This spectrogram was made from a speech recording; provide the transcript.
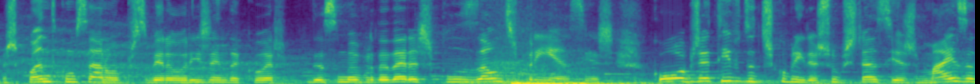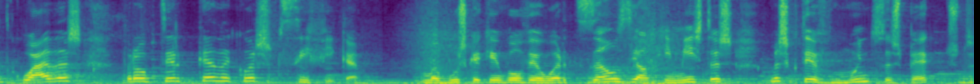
mas quando começaram a perceber a origem da cor, deu-se uma verdadeira explosão de experiências, com o objetivo de descobrir as substâncias mais adequadas para obter cada cor específica. Uma busca que envolveu artesãos e alquimistas, mas que teve muitos aspectos de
